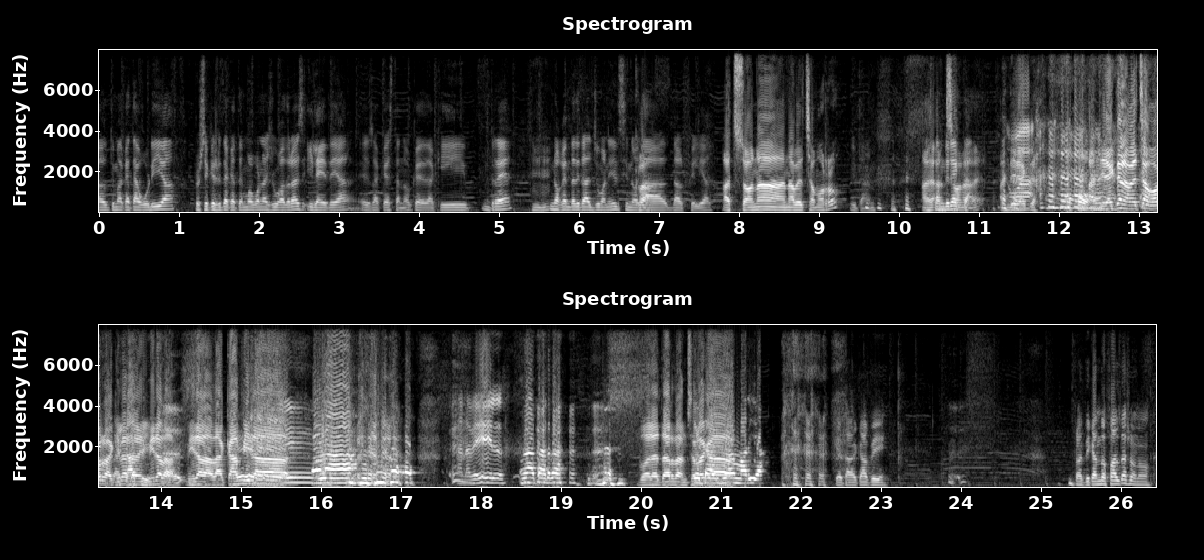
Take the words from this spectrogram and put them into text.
a categoria, però sí que és veritat que té molt bones jugadores i la idea és aquesta, no? que d'aquí res no haguem de tirar el juvenil, sinó. Clar. de, del filial. Et sona Anabel Chamorro? I tant. En, Està en directe. Sona, eh? En directe. en directe Anabel Chamorro, aquí La la, tenim. Mira-la, mira-la, la capi de... Hola, Anabel! bona tarda. Bona tarda, em Què sembla tal, Joan que... Maria? Què tal, Capi? Practicando faltas o no?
